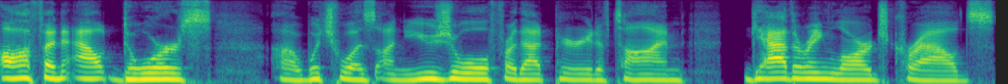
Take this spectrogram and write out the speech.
often outdoors. uh, which was unusual for that period of time, gathering large crowds.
